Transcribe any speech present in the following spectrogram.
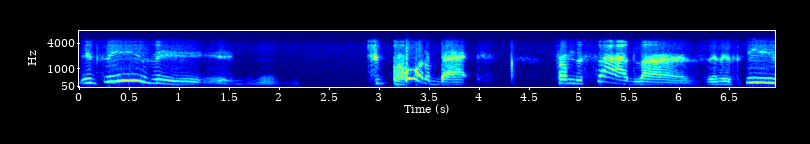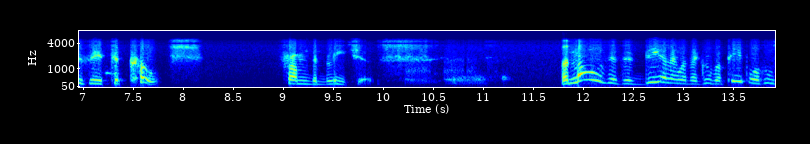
It's easy quarterback from the sidelines, and it's easy to coach from the bleachers. But Moses is dealing with a group of people who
